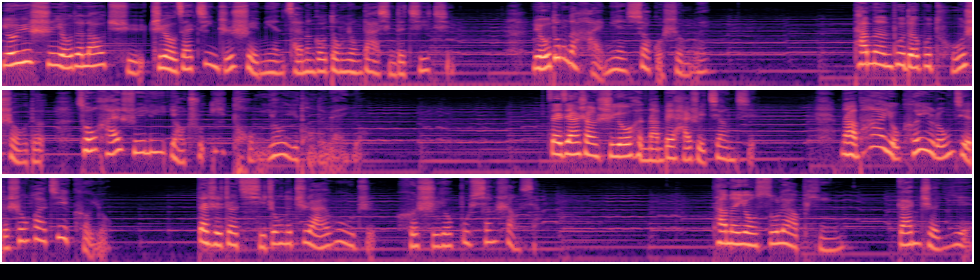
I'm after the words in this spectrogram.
由于石油的捞取只有在静止水面才能够动用大型的机器，流动的海面效果甚微。他们不得不徒手的从海水里舀出一桶又一桶的原油，再加上石油很难被海水降解，哪怕有可以溶解的生化剂可用，但是这其中的致癌物质和石油不相上下。他们用塑料瓶、甘蔗叶、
